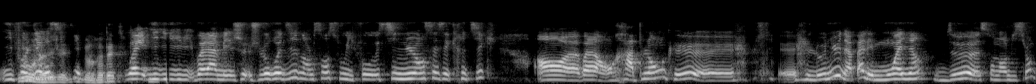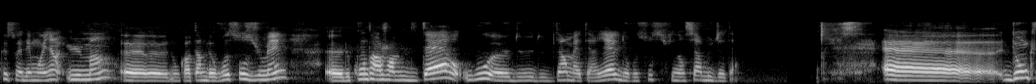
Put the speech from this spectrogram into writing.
il faut non, le dire aussi. Dit, on le répète. Ouais, il, il, voilà, mais je, je, le redis dans le sens où il faut aussi nuancer ses critiques en, euh, voilà, en rappelant que euh, euh, l'ONU n'a pas les moyens de son ambition, que ce soit des moyens humains, donc en termes de ressources humaines, de contingents militaires ou de, de biens matériels, de ressources financières budgétaires. Euh, donc,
